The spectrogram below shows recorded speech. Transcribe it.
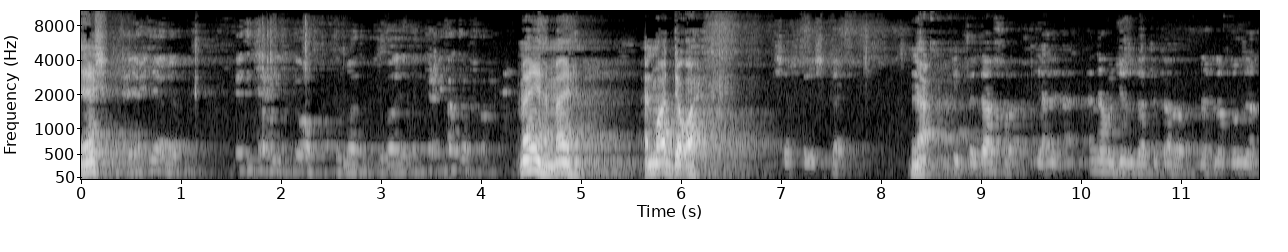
إيش؟ ما يهم ما يهم. المؤدى واحد. شيخ في إشكال. نعم. في التداخل يعني أنه جزء لا يتكرر. نحن قلنا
